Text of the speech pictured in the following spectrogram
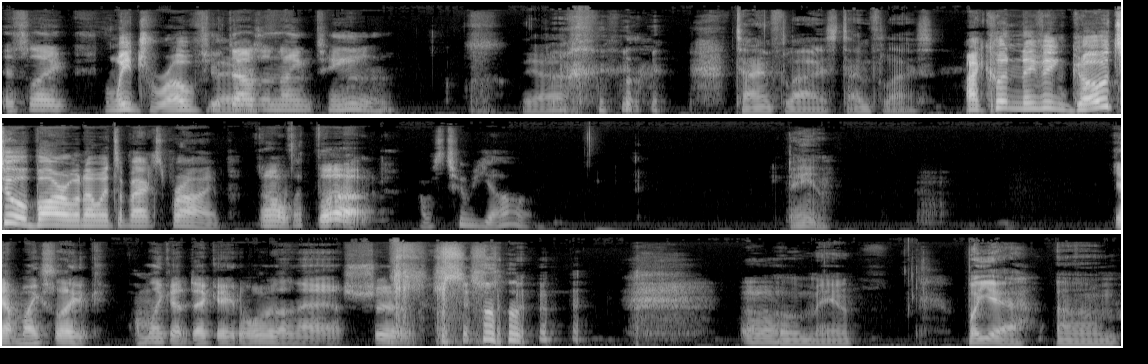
It's like We drove there. 2019. Yeah. time flies. Time flies. I couldn't even go to a bar when I went to PAX Prime. Oh what fuck. I was too young. Damn. Yeah, Mike's like, I'm like a decade older than that. Shit. oh man. But yeah, um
